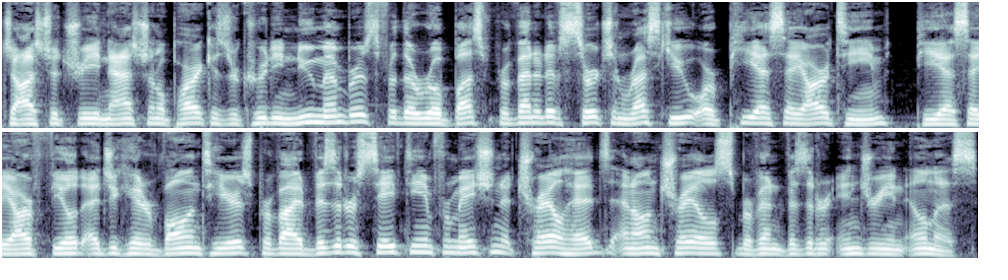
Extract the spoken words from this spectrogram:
Joshua Tree National Park is recruiting new members for their Robust Preventative Search and Rescue, or PSAR, team. PSAR field educator volunteers provide visitor safety information at trailheads and on trails to prevent visitor injury and illness.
